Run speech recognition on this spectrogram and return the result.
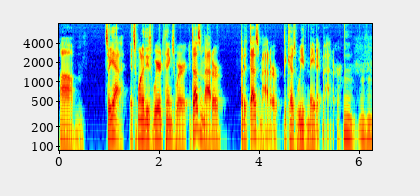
um, so yeah it's one of these weird things where it doesn't matter but it does matter because we've made it matter. Mm-hmm.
